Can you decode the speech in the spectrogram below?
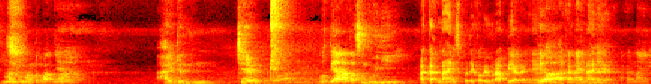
Cuman memang tempatnya hidden gem, wah, mutiara tersembunyi. agak naik seperti kopi merapi ya kayaknya Iya, akan naik, naik ya akan naik.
